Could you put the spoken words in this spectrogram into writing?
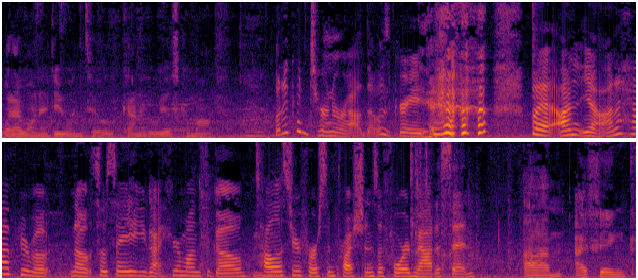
what I want to do until kind of the wheels come off. what a good turnaround. That was great. but on yeah, on a happier mo- note, so say you got here a month ago. Mm-hmm. Tell us your first impressions of Forward Madison. Um, I think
